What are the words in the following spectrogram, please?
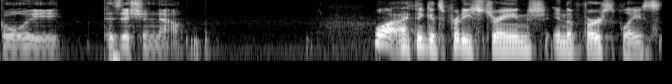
goalie position now? Well, I think it's pretty strange in the first place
